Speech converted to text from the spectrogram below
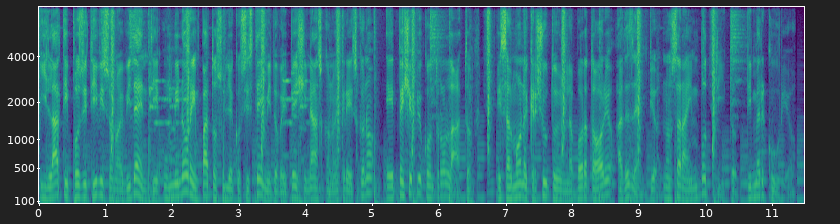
I lati positivi sono evidenti, un minore impatto sugli ecosistemi dove i pesci nascono e crescono e pesce più controllato. Il salmone cresciuto in laboratorio, ad esempio, non sarà imbottito di mercurio.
